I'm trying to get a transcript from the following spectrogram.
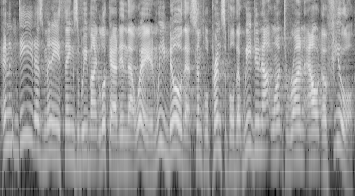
And indeed, as many things we might look at in that way, and we know that simple principle that we do not want to run out of fuel,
